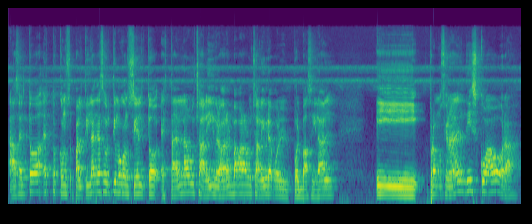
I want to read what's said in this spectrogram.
hacer todos estos, partirla en ese último concierto, estar en la lucha libre, ahora él va para la lucha libre por, por vacilar, y promocionar el disco ahora,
